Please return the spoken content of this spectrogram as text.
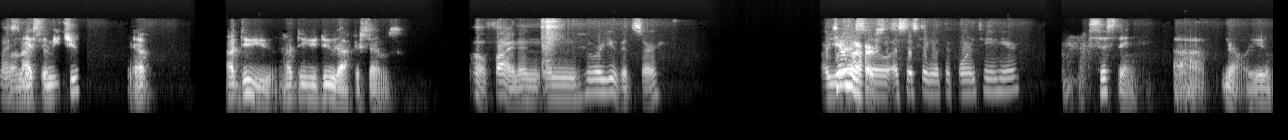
Nice, well, to, nice meet to you. meet you. Yep. How do you? How do you do, Doctor Sims? Oh, fine. And and who are you, good sir? Are you also assisting with the quarantine here? Assisting? Uh, no, you.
